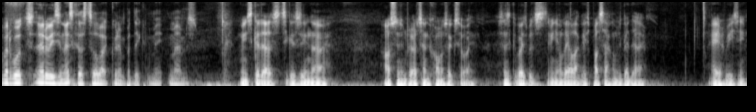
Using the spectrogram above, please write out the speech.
varbūt Ervīzija neskatās cilvēki, kuriem patīk mēmijas. Viņi skatās, cik es zinu, 80% homoseksuāli. Es nezinu, kāpēc, bet tas viņam lielākais pasākums gadā ir Airvīzija.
